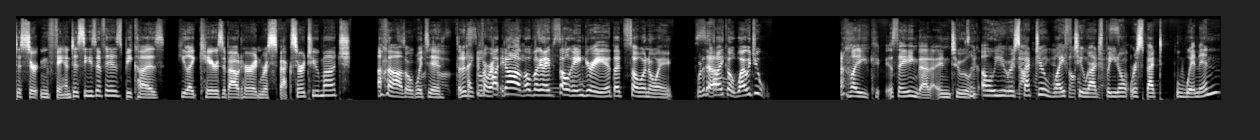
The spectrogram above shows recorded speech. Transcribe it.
to certain fantasies of his because he like cares about her and respects her too much. Um, which is That is so fucked up. Oh my god, I'm so angry. That's so annoying. What is So- psycho? Why would you like saying that into It's like? like, oh, you respect your wife too much, but you don't respect women.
